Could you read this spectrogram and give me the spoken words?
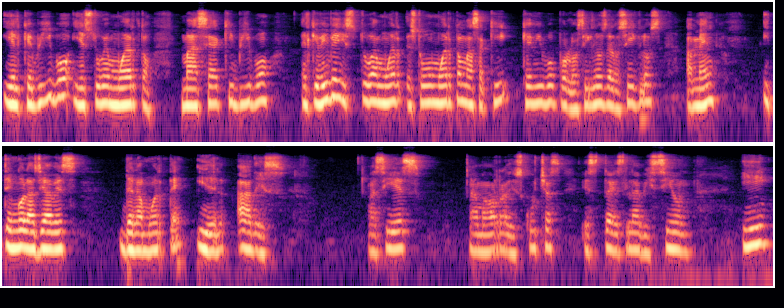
y el que vivo y estuve muerto mas aquí vivo el que vive y estuvo muerto, estuvo muerto mas aquí que vivo por los siglos de los siglos amén y tengo las llaves de la muerte y del Hades así es amado radio escuchas esta es la visión. Y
